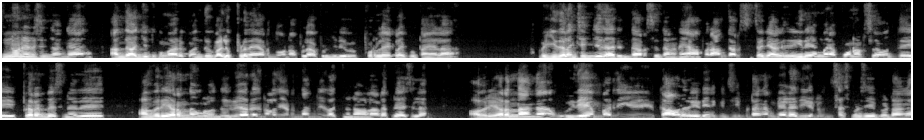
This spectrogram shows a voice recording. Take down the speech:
இன்னொன்னு என்ன செஞ்சாங்க? அந்த அஜித் குமாருக்கு வந்து வலுப்புல தான் இறந்து போனாப்புல அப்படின்னு சொல்லி பொருளை கிளப்பி விட்டாங்களா அப்ப இதெல்லாம் செஞ்சது இந்த அரசு தானே? அப்புறம் அந்த அரசு சரியாக இதே மாதிரி போன அரசுல வந்து பேரம் பேசினது அவர் இறந்தவங்க வந்து வேற எதனால இறந்தாங்கன்னு ஏதாச்சும் சொன்னாங்களா அடப்பிடியாச்சுல அவர் இறந்தாங்க இதே மாதிரி காவலர் இடைநீக்கம் செய்யப்பட்டாங்க மேலதிகாரிகள் வந்து சஸ்பெண்ட் செய்யப்பட்டாங்க.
